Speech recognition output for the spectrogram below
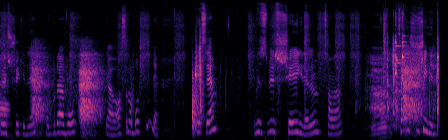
Kümes şu şekilde. Ya Buraya boş. Ya aslında boş değil de. Neyse. Biz bir şeye girelim. Tamam. Tam şu şekilde.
